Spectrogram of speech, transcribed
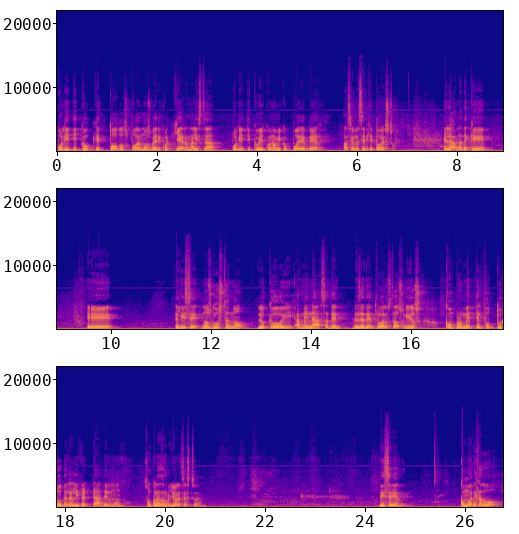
político que todos podemos ver y cualquier analista político y económico puede ver hacia dónde se dirige todo esto. Él habla de que, eh, él dice, nos gusta o no, lo que hoy amenaza desde dentro a los Estados Unidos compromete el futuro de la libertad del mundo. Son palabras mayores esto. ¿eh? Dice, como he dejado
